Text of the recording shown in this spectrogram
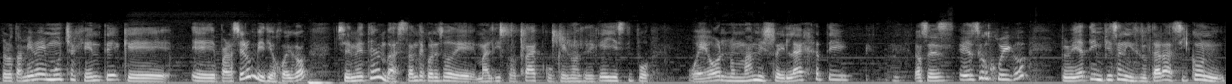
Pero también hay mucha gente que, eh, para hacer un videojuego, se meten bastante con eso de maldito taco, que no sé qué, y es tipo, weón, no mames, relájate. O sea, es, es un juego, pero ya te empiezan a insultar así con,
